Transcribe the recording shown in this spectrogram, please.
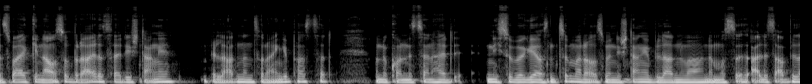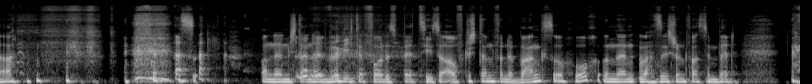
Es war halt genauso breit, dass halt die Stange beladen dann so reingepasst hat. Und du konntest dann halt nicht so wirklich aus dem Zimmer raus, wenn die Stange beladen war. Und dann musst du alles abladen. So. Und dann stand halt wirklich davor das Bett. Sie ist so aufgestanden von der Bank so hoch und dann war sie schon fast im Bett.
